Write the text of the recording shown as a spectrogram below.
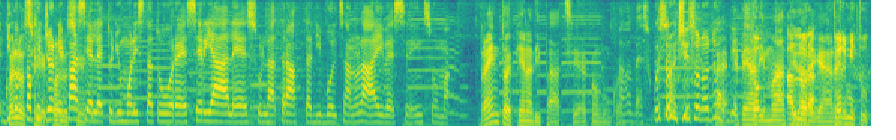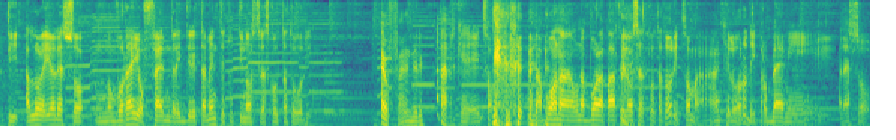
dico Quello pochi sì, giorni fa sì. si è letto di un molestatore seriale sulla tratta di Bolzano Lives, insomma. Trento è piena di pazzi, eh, comunque. Ah, vabbè, su questo non ci sono Eh, dubbi. è piena Sto- di matti allora, da regare. fermi tutti. Allora, io adesso non vorrei offendere indirettamente tutti i nostri ascoltatori. E offendili. Vabbè, perché insomma, una buona, una buona parte dei nostri ascoltatori, insomma, anche loro dei problemi adesso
